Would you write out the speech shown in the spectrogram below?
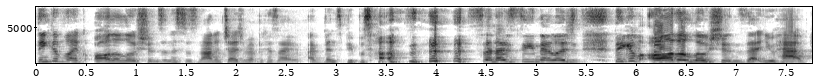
Think of like all the lotions, and this is not a judgment because I, I've been to people's houses and I've seen their lotions. Think of all the lotions that you have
